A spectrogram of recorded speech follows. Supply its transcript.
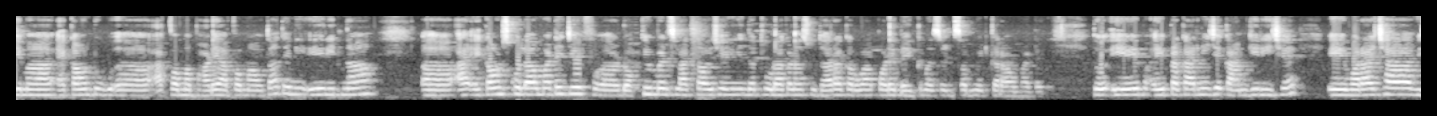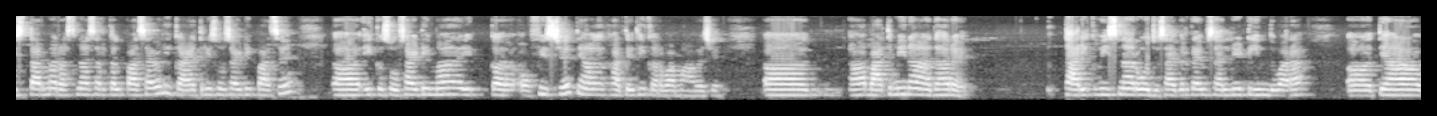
જેમાં એકાઉન્ટ આપવામાં, ભાડે આપવામાં આવતા, તેની એ રીતના આ એકાઉન્ટ્સ ખોલાવવા માટે જે ડોક્યુમેન્ટ્સ લાગતા હોય છે, એની અંદર થોડા ઘણા સુધારા કરવા પડે બેંકમાં સબમિટ કરાવવા માટે. તો એ એ પ્રકારની જે કામગીરી છે એ વરાછા વિસ્તારમાં રસના સર્કલ પાસે આવેલી ગાયત્રી સોસાયટી પાસે એક સોસાયટીમાં એક ઓફિસ છે, ત્યાં ખાતેથી કરવામાં આવે છે. આ બાતમીના આધારે તારીખ વીસના રોજ સાયબર ક્રાઇમ સેલની ટીમ દ્વારા ત્યાં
